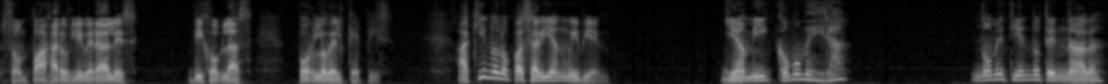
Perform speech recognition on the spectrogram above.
Son pájaros liberales, dijo Blas, por lo del kepis. Aquí no lo pasarían muy bien. ¿Y a mí cómo me irá? no metiéndote en nada.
